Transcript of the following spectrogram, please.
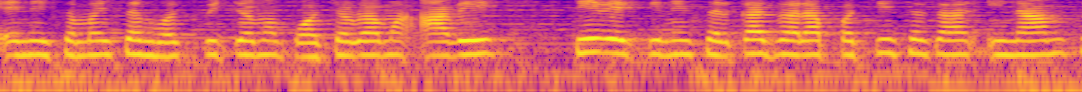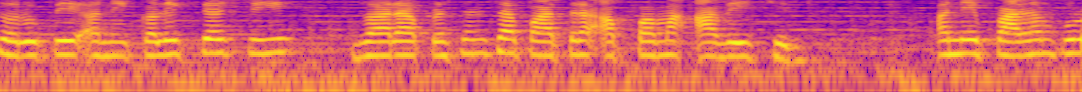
એને સમયસર હોસ્પિટલમાં પહોંચાડવામાં આવે તે વ્યક્તિને સરકાર દ્વારા પચીસ હજાર ઇનામ સ્વરૂપે અને કલેક્ટરશ્રી દ્વારા પ્રશંસાપાત્ર આપવામાં આવે છે. અને પાલનપુર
